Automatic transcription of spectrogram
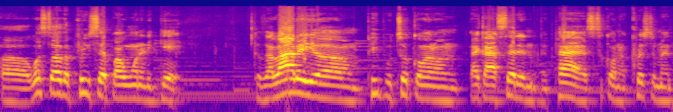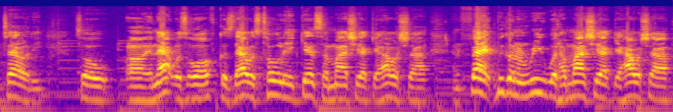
Uh, what's the other precept I wanted to get? Because a lot of um, people took on, on, like I said in the past, took on a Christian mentality. So, uh, and that was off because that was totally against Hamashiach Yahawashah. In fact, we're going to read what Hamashiach Yahawashah,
